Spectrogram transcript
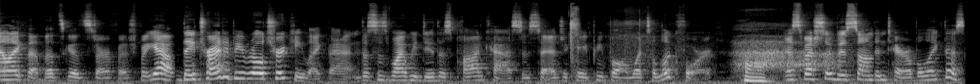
I like that. That's good, starfish. But yeah, they try to be real tricky like that. This is why we do this podcast is to educate people on what to look for, especially with something terrible like this.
